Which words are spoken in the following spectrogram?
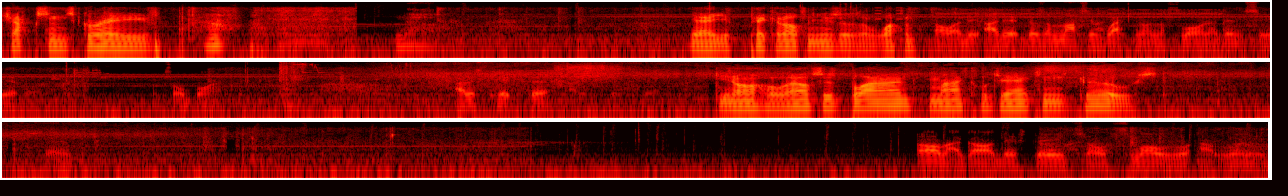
Jackson's grave. No. Yeah, you pick it up and use it as a weapon. Oh, I did, I did. There's a massive weapon on the floor and I didn't see it. It's all blind. I just kicked it. Do you know who else is blind? Michael Jackson's ghost. Oh my god, this dude's so slow at running.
